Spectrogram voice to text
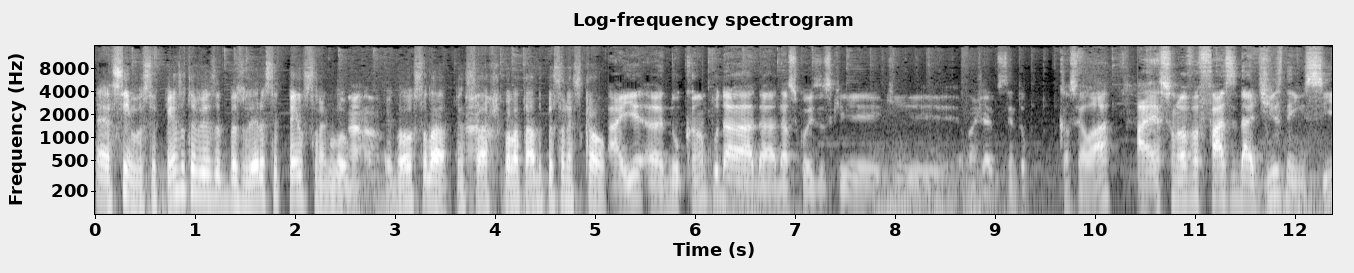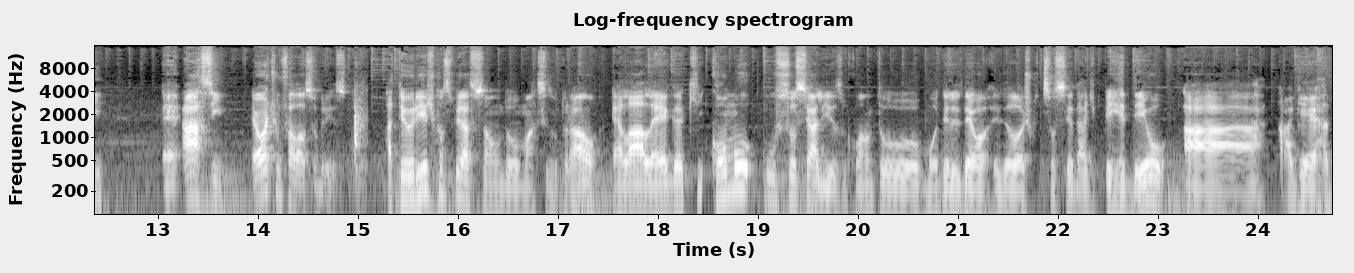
É, sim, você pensa TV brasileira, você pensa na Globo. Aham. É igual, sei lá, pensar Aham. chocolatado, pensar nesse cal. Aí, eh, no campo da- da- das coisas que, que evangélicos tentam cancelar, essa nova fase da Disney em si. É- ah, sim, é ótimo falar sobre isso. A teoria de conspiração do marxismo cultural, ela alega que como o socialismo, quanto modelo ideo- ideológico de sociedade, perdeu a, a guerra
